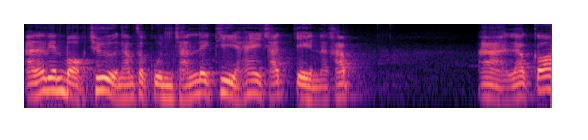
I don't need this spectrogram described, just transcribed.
อ่านักเรียนบอกชื่อนามสกุลชั้นเลขที่ให้ชัดเจนนะครับอ่าแล้วก็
